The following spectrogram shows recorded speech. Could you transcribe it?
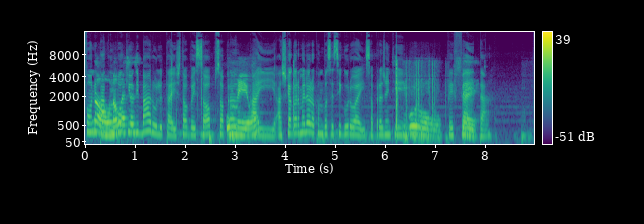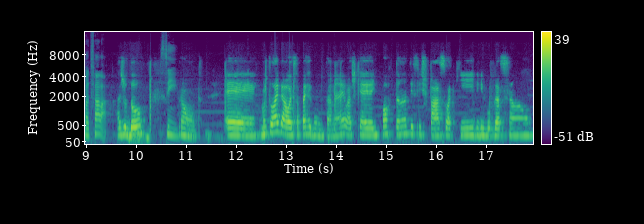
fone não, tá com um pouquinho necess... de barulho, Thaís. Talvez só, só pra. O meu. Aí. Acho que agora melhorou quando você segurou aí. Só pra gente. Segurou. Perfeita. Certo. Pode falar. Ajudou? Sim. Pronto. É muito legal essa pergunta, né? Eu acho que é importante esse espaço aqui de divulgação,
